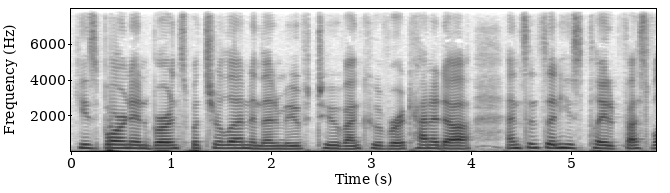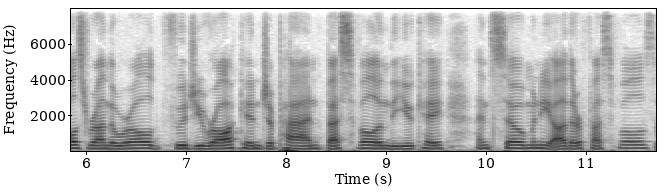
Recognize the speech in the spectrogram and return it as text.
He's born in Bern, Switzerland and then moved to Vancouver, Canada. And since then he's played at festivals around the world, Fuji Rock in Japan, Bestival in the UK, and so many other festivals.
